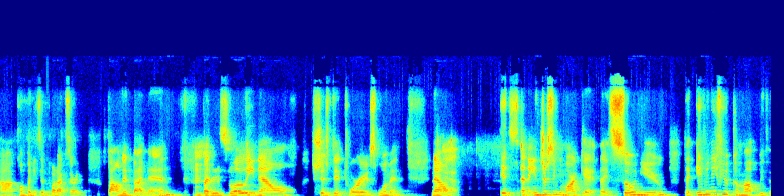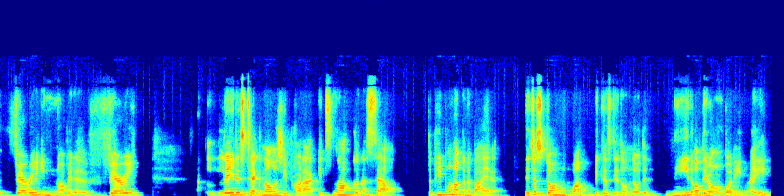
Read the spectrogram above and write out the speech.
uh, companies and products are founded by men, mm-hmm. but it's slowly now shifted towards women. Now, yeah. it's an interesting market that is so new that even if you come up with a very innovative, very latest technology product, it's not going to sell. The people are not going to buy it they just don't want because they don't know the need of their own body, right?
